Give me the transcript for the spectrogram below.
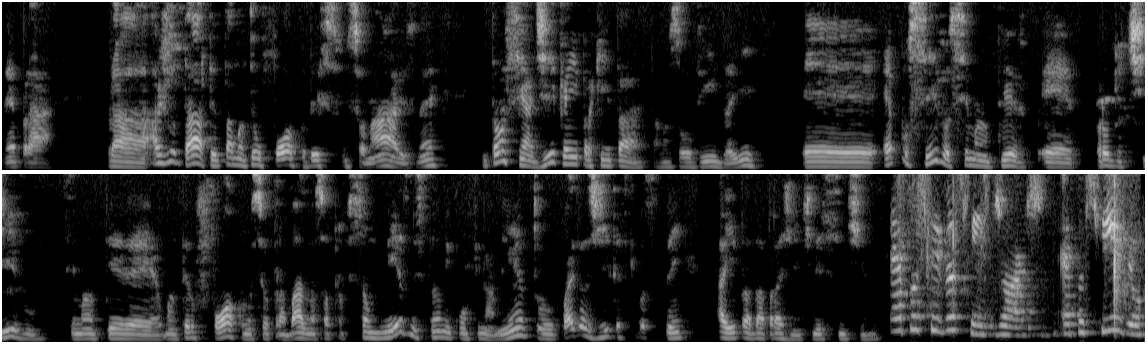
né, para ajudar, tentar manter o foco desses funcionários. Né? Então, assim, a dica aí para quem está tá nos ouvindo aí, é, é, possível se manter é, produtivo, se manter, é, manter o foco no seu trabalho, na sua profissão, mesmo estando em confinamento? Quais as dicas que você tem aí para dar para a gente nesse sentido? É possível sim, Jorge. É possível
